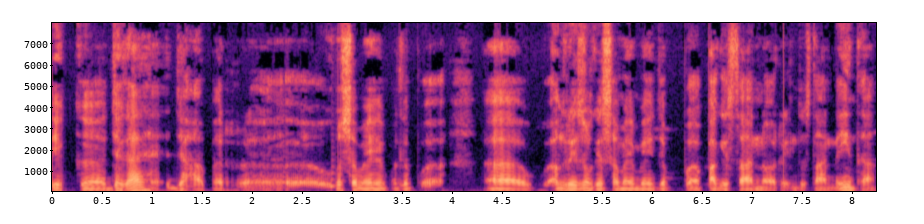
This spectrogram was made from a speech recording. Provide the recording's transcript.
एक जगह है, जहाँ पर उस समय मतलब अंग्रेज़ों के समय में जब पाकिस्तान और हिंदुस्तान नहीं था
